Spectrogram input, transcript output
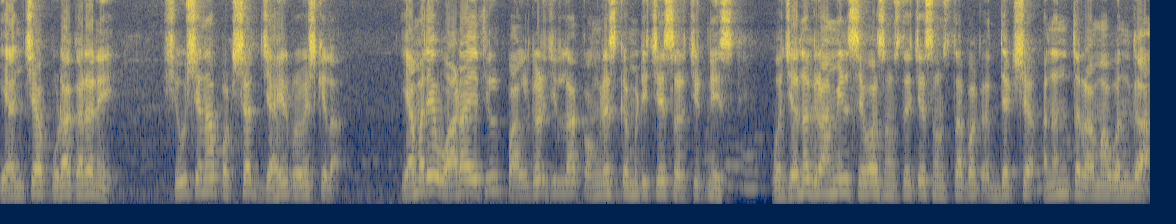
यांच्या पुढाकाराने शिवसेना पक्षात जाहीर प्रवेश केला. यामध्ये वाडा येथील पालघर जिल्हा काँग्रेस कमिटीचे सरचिटणीस व जनग्रामीण सेवा संस्थेचे संस्थापक अध्यक्ष अनंत रामा वनगा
